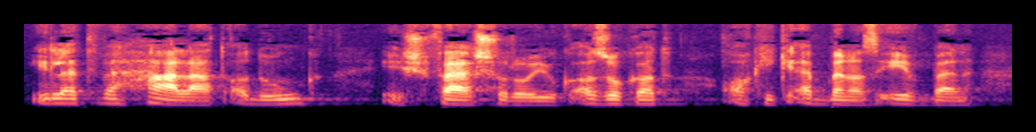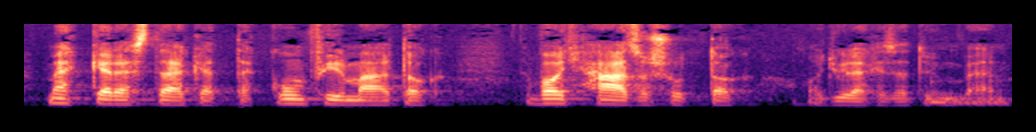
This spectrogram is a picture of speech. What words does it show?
illetve hálát adunk és felsoroljuk azokat, akik ebben az évben megkeresztelkedtek, konfirmáltak, vagy házasodtak a gyülekezetünkben.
